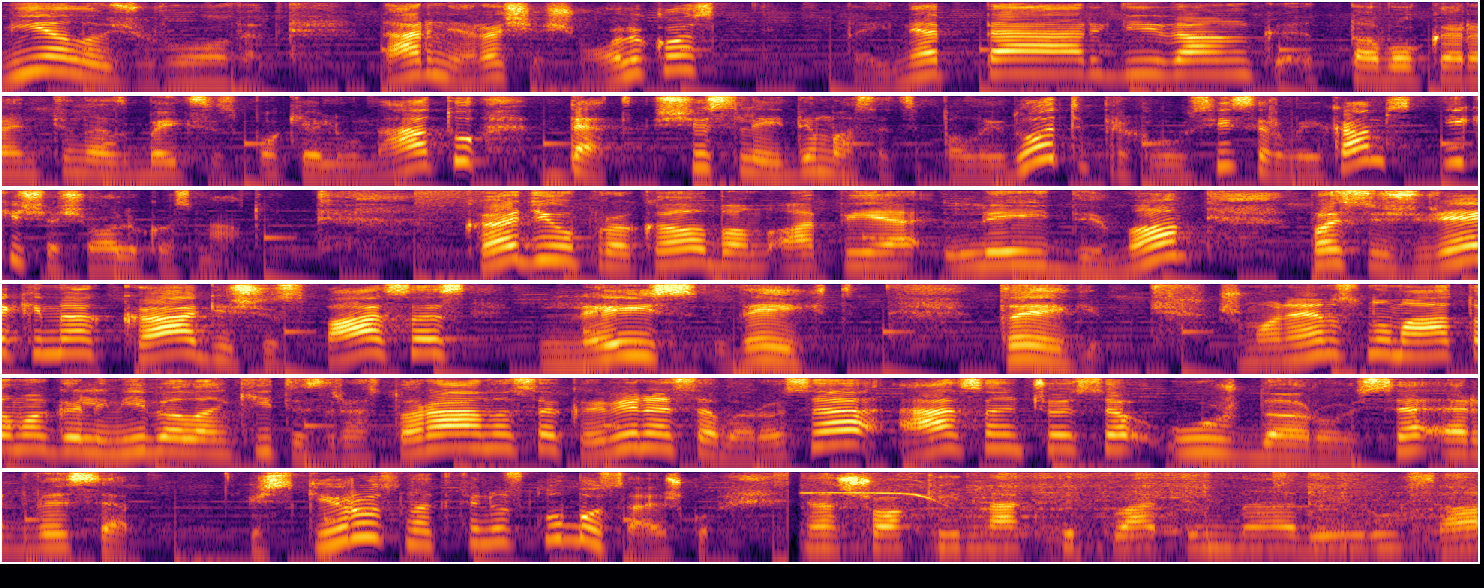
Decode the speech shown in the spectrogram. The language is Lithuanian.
mielas žiūrovė, dar nėra 16, Tai nepergyvenk, tavo karantinas baigsis po kelių metų, bet šis leidimas atsipalaiduoti priklausys ir vaikams iki 16 metų. Kad jau prakalbam apie leidimą, pasižiūrėkime, kągi šis pasas leis veikti. Taigi, žmonėms numatoma galimybė lankytis restoranuose, kavinėse, baruose, esančiose uždarose erdvėse. Išskyrus naktinius klubus, aišku, nes šokiai naktį platina virusą.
